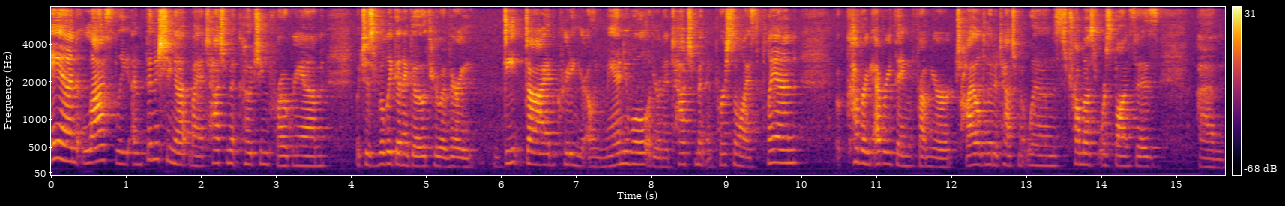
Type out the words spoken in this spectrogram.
And lastly, I'm finishing up my attachment coaching program, which is really going to go through a very deep dive, creating your own manual of your own attachment and personalized plan, covering everything from your childhood attachment wounds, trauma responses, um,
